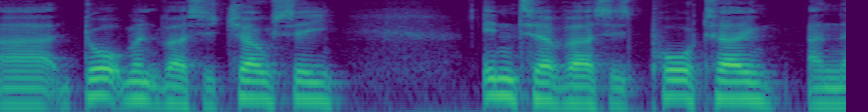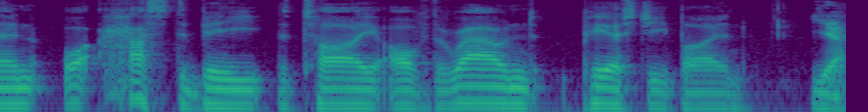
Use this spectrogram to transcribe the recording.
Uh, Dortmund versus Chelsea, Inter versus Porto, and then what has to be the tie of the round: PSG Bayern. yeah,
